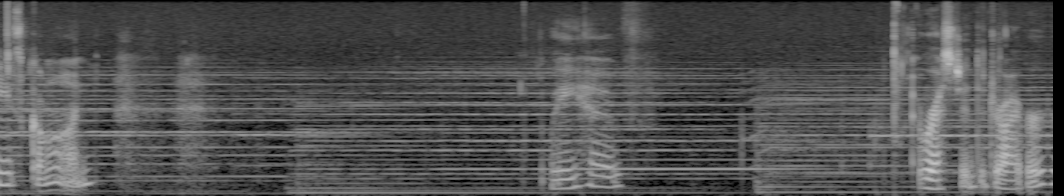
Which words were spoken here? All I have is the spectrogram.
he's gone. We have arrested the driver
